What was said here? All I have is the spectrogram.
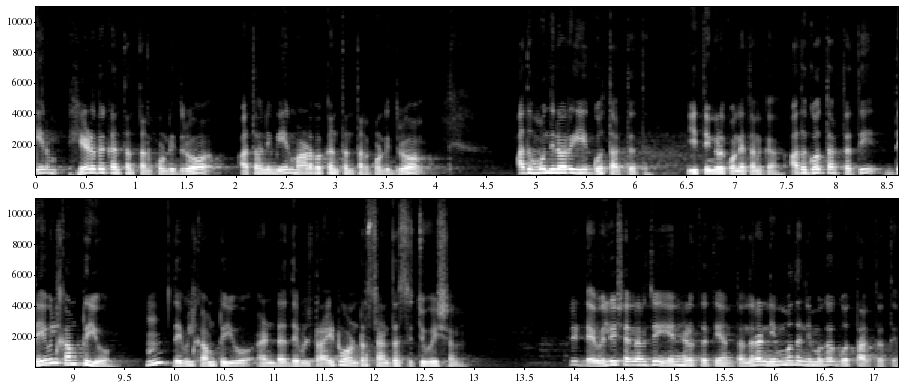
ಏನು ಹೇಳ್ಬೇಕಂತಂತ ಅನ್ಕೊಂಡಿದ್ರೋ, ಅಥವಾ ನೀವು ಏನು ಮಾಡ್ಬೇಕಂತಂತ ಅನ್ಕೊಂಡಿದ್ರೋ, ಅದು ಮುಂದಿನವ್ರಿಗೆ ಈಗ ಗೊತ್ತಾಗ್ತೈತೆ, ಈ ತಿಂಗಳ ಕೊನೆ ತನಕ. ಅದು ಗೊತ್ತಾಗ್ತೈತಿ they will come to you ಹ್ಞೂ they will come to you and they will try to understand the situation ಇಲ್ಲಿ ಎನರ್ಜಿ ಏನು ಹೇಳ್ತೈತಿ ಅಂತಂದ್ರೆ, ನಿಮ್ಮದು ನಿಮಗೆ ಗೊತ್ತಾಗ್ತೈತಿ.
